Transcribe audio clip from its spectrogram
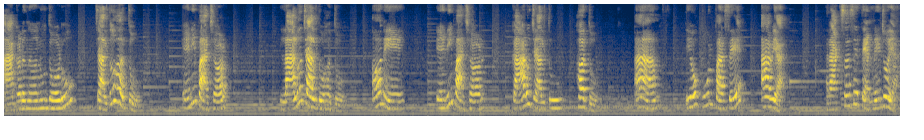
આગળ નાનું દોડું ચાલતું હતું. એની પાછળ લાલું ચાલતું હતું અને એની પાછળ કાળું ચાલતું હતું. આમ, તેઓ પુલ પાસે આવ્યા. રાક્ષસે તેમને જોયા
